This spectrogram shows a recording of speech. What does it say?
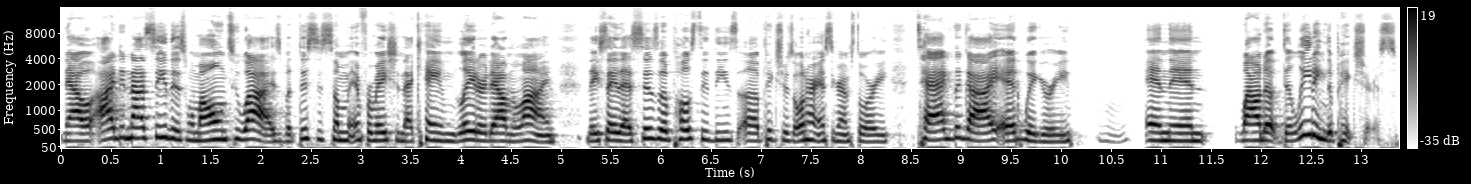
Now, I did not see this with my own two eyes, but this is some information that came later down the line. They say that SZA posted these uh, pictures on her Instagram story, tagged the guy, Ed Wiggery, mm-hmm. and then wound up deleting the pictures.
